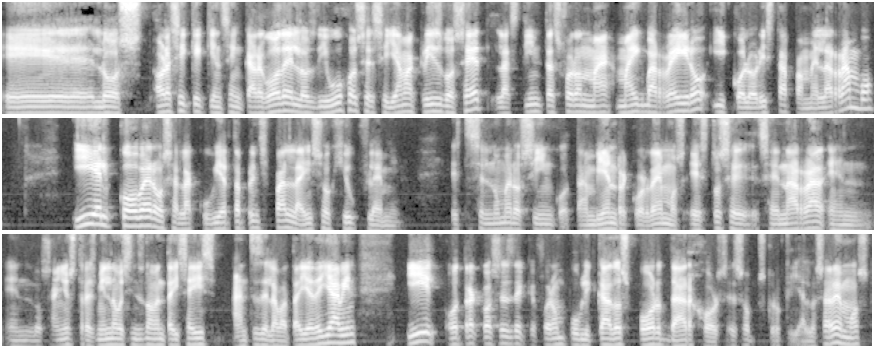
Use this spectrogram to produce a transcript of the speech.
Eh, los, ahora sí que quien se encargó de los dibujos se, llama Chris Gosset, las tintas fueron Mike Barreiro y colorista Pamela Rambo. Y el cover, o sea, la cubierta principal la hizo Hugh Fleming. Este es el número 5. También recordemos, esto se, narra en, los años 3996, antes de la batalla de Yavin. Y otra cosa es de que fueron publicados por Dark Horse. Eso pues creo que ya lo sabemos.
